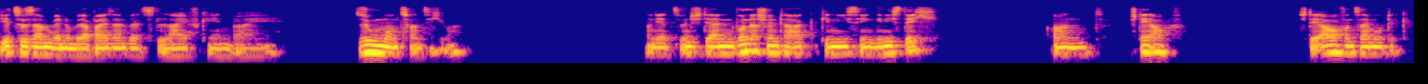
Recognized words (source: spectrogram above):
dir zusammen, wenn du mit dabei sein willst, live gehen bei Zoom um 20 Uhr. Und jetzt wünsche ich dir einen wunderschönen Tag, genieß ihn, genieß dich und steh auf. Steh auf und sei mutig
